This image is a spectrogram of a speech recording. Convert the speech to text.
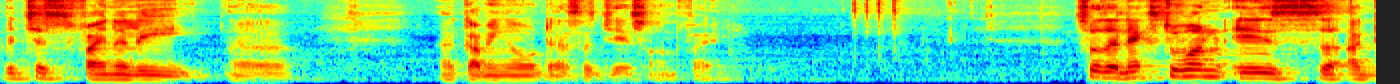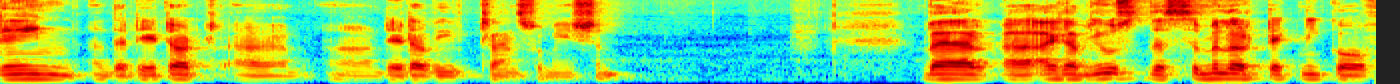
which is finally uh, uh coming out as a JSON file. So the next one is uh, again the data uh, uh, DataWeave transformation where uh, I have used the similar technique of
